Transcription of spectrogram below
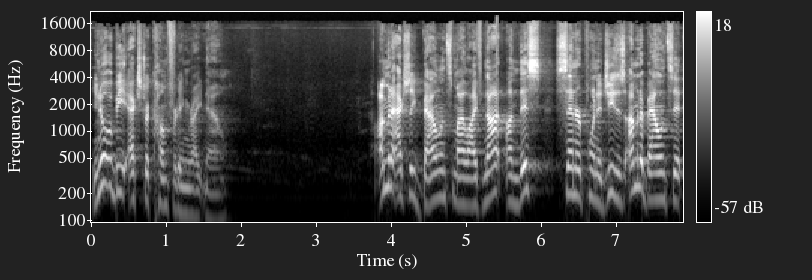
you know what would be extra comforting right now? I'm going to actually balance my life not on this center point of Jesus. I'm going to balance it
